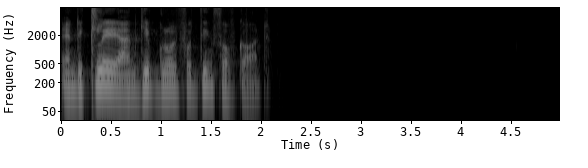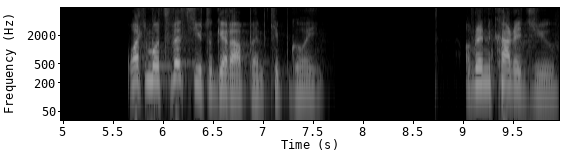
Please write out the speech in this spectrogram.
and declare and give glory for things of God. What motivates you to get up and keep going? I would encourage you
